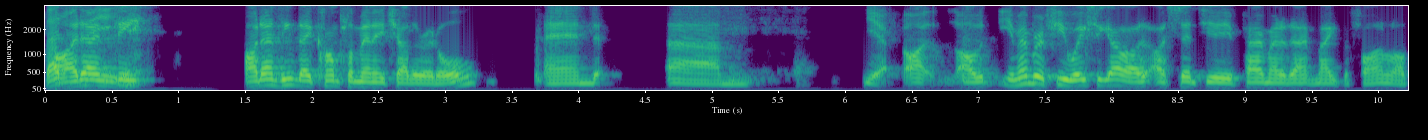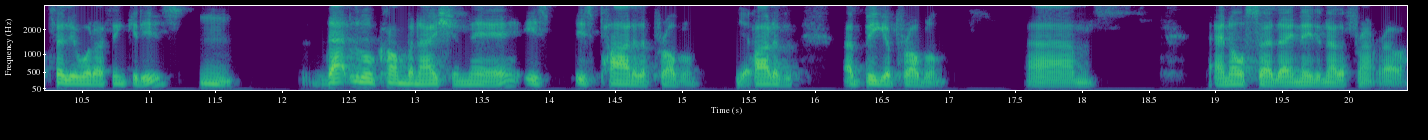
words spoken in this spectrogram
That's I don't the- think I don't think they complement each other at all. And um, yeah, I, I would- you remember a few weeks ago I, I said to you, Parramatta don't make the final. I'll tell you what I think it is. Hmm. That little combination there is is part of the problem, Yep. part of a bigger problem. Um, and also they need another front rower.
